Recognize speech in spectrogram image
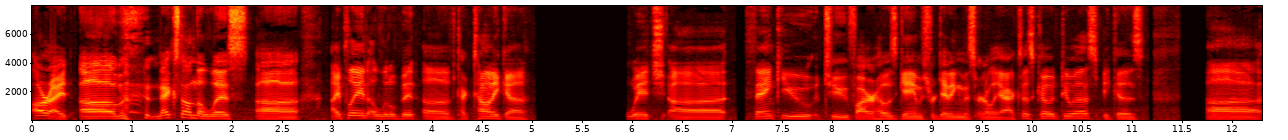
All right. Um, next on the list, uh, I played a little bit of Techtonica, which uh, thank you to Fire Hose Games for getting this early access code to us because uh,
